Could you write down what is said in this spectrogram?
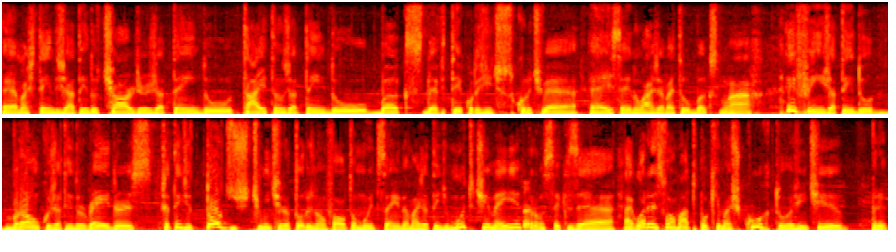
É, mas tem, já tem do Chargers, já tem do Titans, já tem do Bucks. Deve ter quando a gente, quando tiver é, isso aí no ar, já vai ter o Bucks no ar. Enfim, já tem do Broncos, já tem do Raiders, já tem de todos os Mentira, todos não, faltam muitos ainda, mas já tem de muito time aí pra você quiser. Agora, nesse formato um pouquinho mais curto, a gente pre-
